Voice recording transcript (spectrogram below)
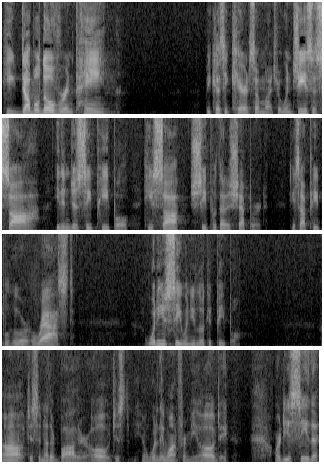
he doubled over in pain because he cared so much. But when Jesus saw, he didn't just see people, he saw sheep without a shepherd. He saw people who were harassed. What do you see when you look at people? Oh, just another bother. Oh, just, you know, what do they want from me? Oh, or do you see the,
